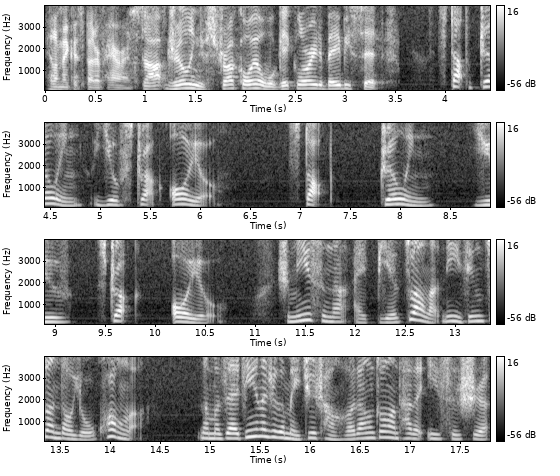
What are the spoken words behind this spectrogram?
It'll make us better parents. Stop drilling, you've struck oil. We'll get Gloria to babysit. Stop drilling, you've struck oil. Stop drilling, you've struck oil. 什么意思呢？哎，别钻了，你已经钻到油矿了。那么在今天的这个美剧场合当中呢，它的意思是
